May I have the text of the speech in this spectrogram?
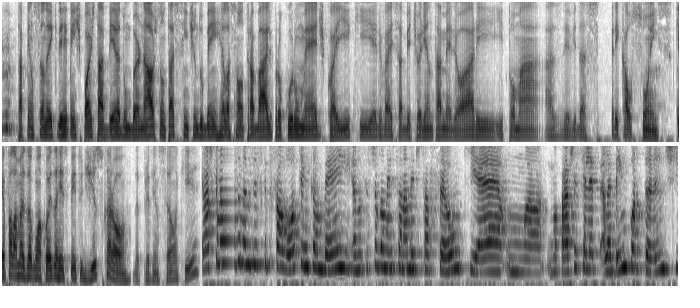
tá pensando aí que de repente pode estar à beira de um burnout, não tá se sentindo bem em relação ao trabalho, procura um médico aí que ele vai saber te orientar melhor e, e tomar as devidas precauções. Quer falar mais alguma coisa a respeito disso, Carol? Da prevenção aqui? Eu acho que é mais ou menos isso que tu falou. Tem também, eu não sei se chegou a mencionar a meditação, que é uma, uma prática que ela é, ela é bem importante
